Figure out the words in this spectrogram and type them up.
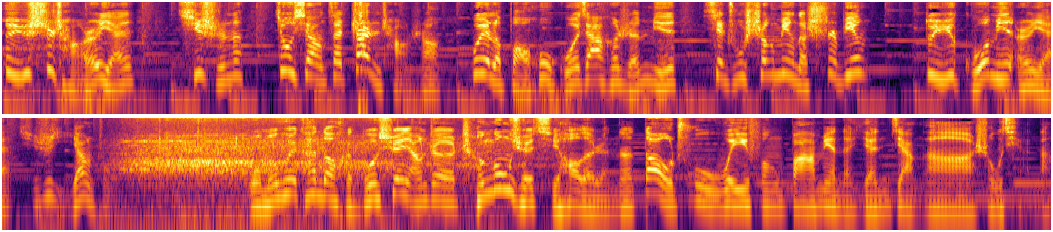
对于市场而言，其实呢，就像在战场上为了保护国家和人民献出生命的士兵，对于国民而言，其实一样重要。我们会看到很多宣扬着成功学旗号的人呢，到处威风八面的演讲啊、收钱呐。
